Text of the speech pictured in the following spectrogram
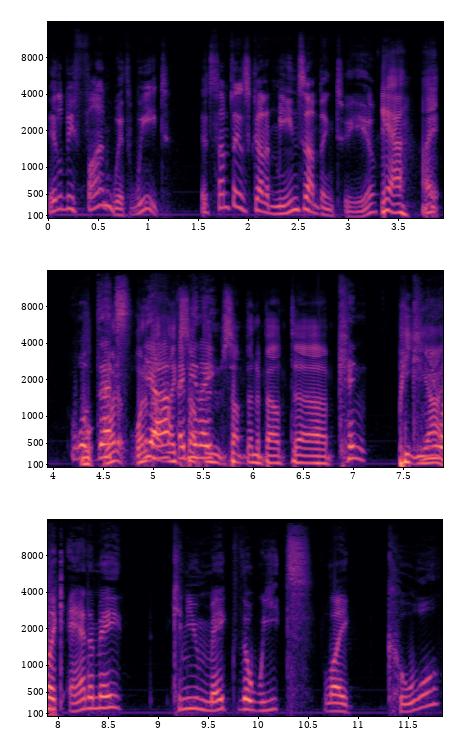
It'll be fun with wheat. It's something that's gonna mean something to you. Yeah, I well, that's what, what yeah, about like I something mean, I, something about uh, can PEI? Can you like animate? Can you make the wheat like cool?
